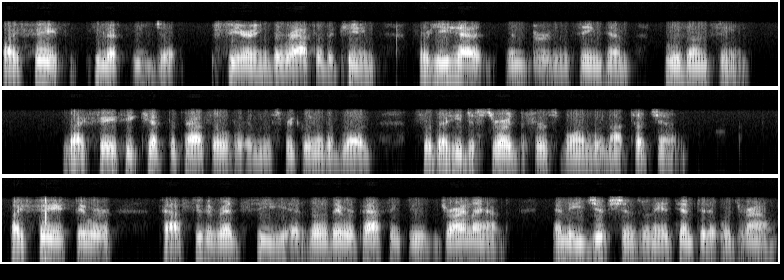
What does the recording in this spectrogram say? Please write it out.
By faith he left Egypt, fearing the wrath of the king, for he had endured in seeing him who is unseen. By faith he kept the Passover and the sprinkling of the blood, so that he destroyed the firstborn would not touch him. By faith they were passed through the Red Sea as though they were passing through dry land, and the Egyptians, when they attempted it, were drowned.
